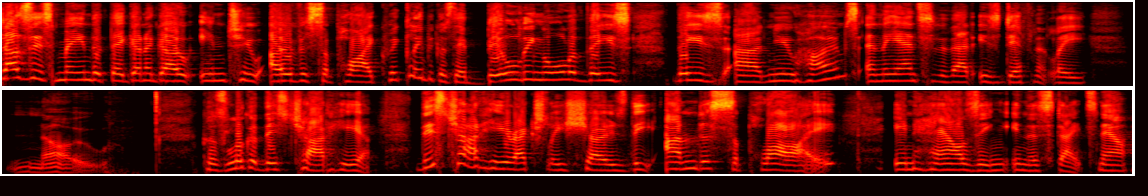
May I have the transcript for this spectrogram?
does this mean that they're going to go into oversupply quickly because they're building all of these these uh, new homes? And the answer to that is definitely no. Because look at this chart here. This chart here actually shows the undersupply in housing in the States. Now,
